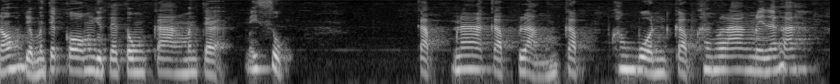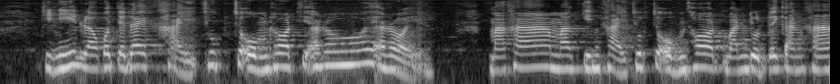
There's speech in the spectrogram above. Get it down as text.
เนาะเดี๋ยวมันจะกองอยู่แต่ตรงกลางมันจะไม่สุกกับหน้ากับหลังกับข้างบนกับข้างล่างเลยนะคะ ทีนี้เราก็จะได้ไข่ชุบชะอมทอดที่อร่อยอร่อย มาค่ะ มากินไข่ชุบชะอมทอดวันหยุดด้วยกันค่ะ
